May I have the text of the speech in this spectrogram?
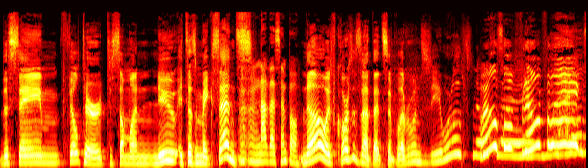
the same filter to someone new, it doesn't make sense. Mm, Not that simple. No, of course it's not that simple. Everyone's we're all snowflakes. We're also snowflakes.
